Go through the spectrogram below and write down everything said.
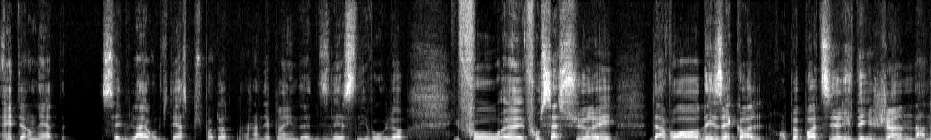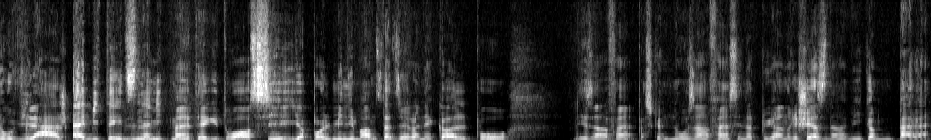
Internet cellulaire haute vitesse, puis pas tout, j'en ai plein d'idées à ce niveau-là. Il faut, euh, faut s'assurer d'avoir des écoles. On ne peut pas attirer des jeunes dans nos villages, habiter dynamiquement un territoire s'il n'y a pas le minimum, c'est-à-dire une école pour les enfants. Parce que nos enfants, c'est notre plus grande richesse dans la vie comme parents.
